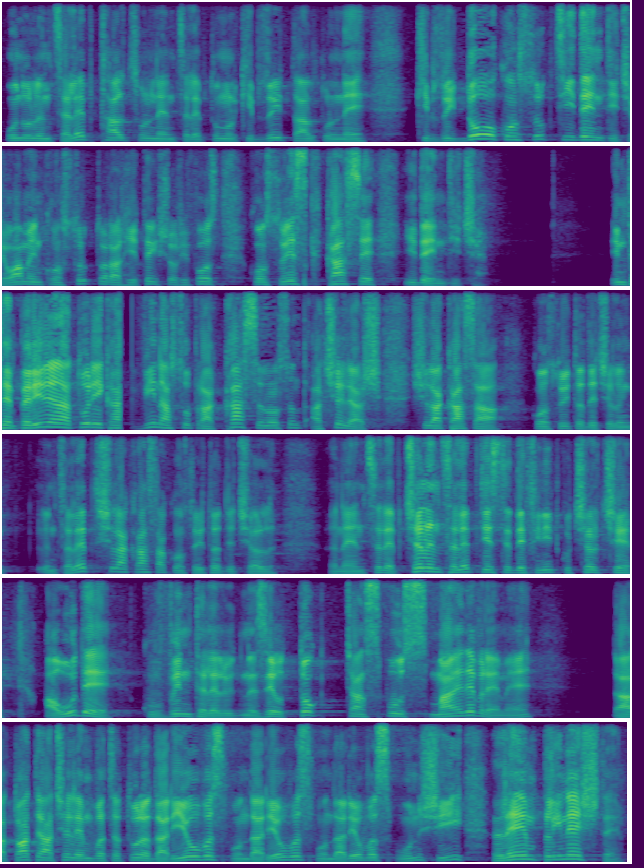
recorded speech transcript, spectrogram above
unul înțelept, altul neînțelept, unul chipzuit, altul nechipzuit. Două construcții identice. Oameni constructori, arhitecți și au fi fost, construiesc case identice. Intemperirile naturii care vin asupra caselor sunt aceleași și la casa construită de cel înțelept și la casa construită de cel neînțelept. Cel înțelept este definit cu cel ce aude cuvintele lui Dumnezeu, tot ce am spus mai devreme, da? toate acele învățătură, dar eu vă spun, dar eu vă spun, dar eu vă spun și le împlinește.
